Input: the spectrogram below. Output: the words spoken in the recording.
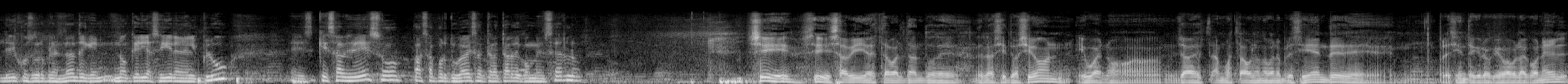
le dijo a su representante que no quería seguir en el club. ¿Qué sabes de eso? ¿Pasa por tu cabeza tratar de convencerlo? Sí, sí, sabía, estaba al tanto de, la situación y bueno, ya hemos estado hablando con el presidente, el presidente creo que va a hablar con él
